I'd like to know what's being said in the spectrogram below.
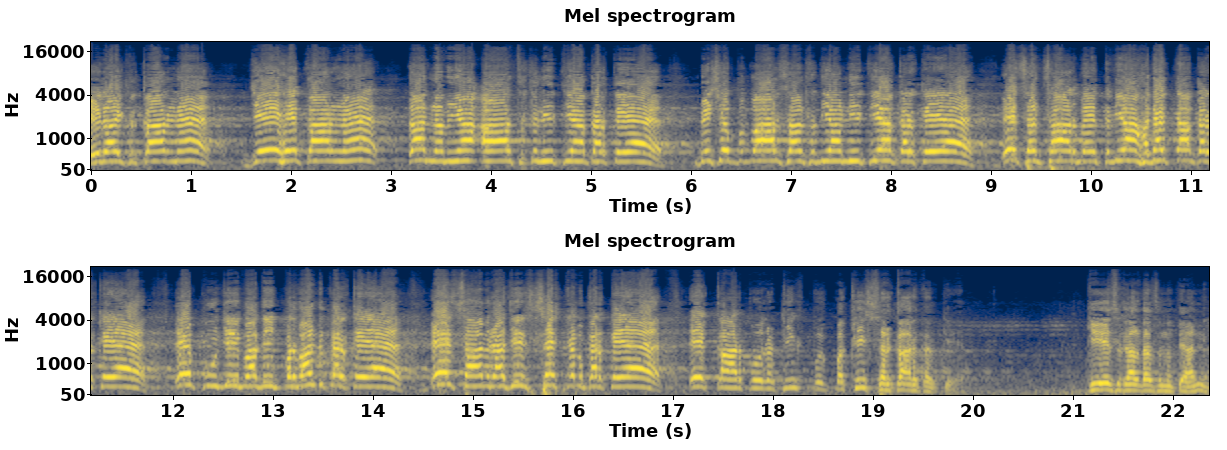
ਇਹਦਾ ਇੱਕ ਕਾਰਨ ਹੈ, ਜੇ ਇਹ ਕਾਰਨ ਹੈ, ਤਾਂ ਨਵੀਆਂ ਆਰਥਿਕ ਨੀਤੀਆਂ ਕਰਕੇ ਹੈ। ਵਿਸ਼ਵ ਵਪਾਰ ਸੰਸਥਾ ਦੀਆਂ ਨੀਤੀਆਂ ਕਰਕੇ ਹੈ, ਇਹ ਸੰਸਾਰ ਬੈਂਕ ਦੀਆਂ ਹਦਾਇਤਾਂ ਕਰਕੇ ਹੈ, ਇਹ ਪੂੰਜੀਵਾਦੀ ਪ੍ਰਬੰਧ ਕਰਕੇ ਹੈ, ਇਹ ਸਾਮਰਾਜੀ ਸਿਸਟਮ ਕਰਕੇ ਹੈ, ਇਹ ਕਾਰਪੋਰੇਟੀ ਪੱਖੀ ਸਰਕਾਰ ਕਰਕੇ ਹੈ। ਕੀ ਇਸ ਗੱਲ ਦਾ ਤੁਹਾਨੂੰ ਧਿਆਨ ਨਹੀਂ?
